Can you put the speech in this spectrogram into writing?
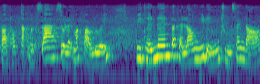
thỏa thoạt tạm được ra rồi lại mắc vào lưới. Vì thế nên ta phải lo nghĩ đến những chúng sanh đó.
